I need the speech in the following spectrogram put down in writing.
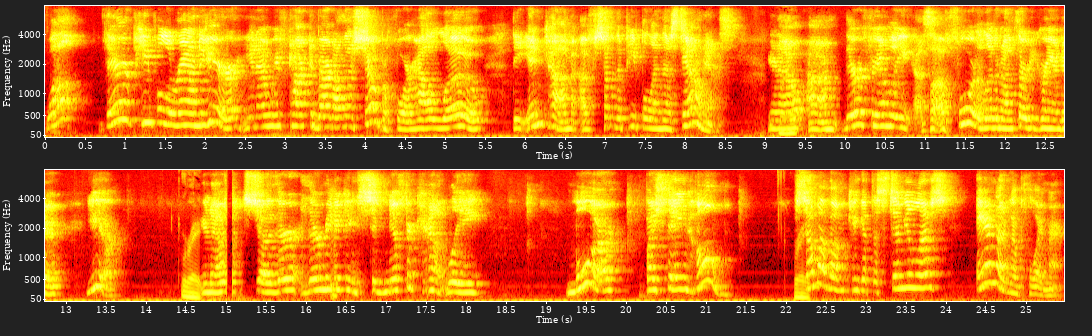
Well, there are people around here. You know, we've talked about on this show before how low the income of some of the people in this town is. You know, um, they're a family of four living on thirty grand a year. Right. You know, so they're they're making significantly more by staying home. Right. Some of them can get the stimulus and unemployment,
